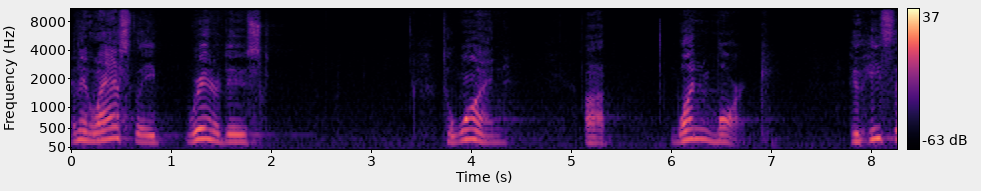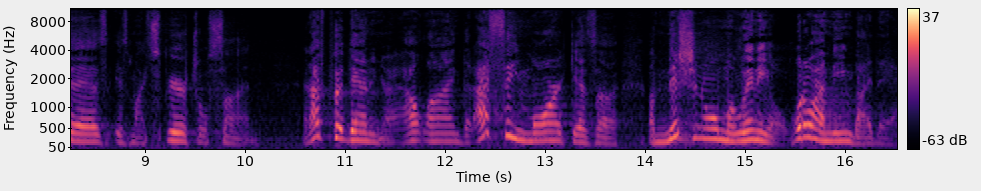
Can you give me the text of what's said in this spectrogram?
And then lastly, we're introduced to one, uh, one Mark, who he says is my spiritual son. And I've put down in your outline that I see Mark as a, a missional millennial. What do I mean by that?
